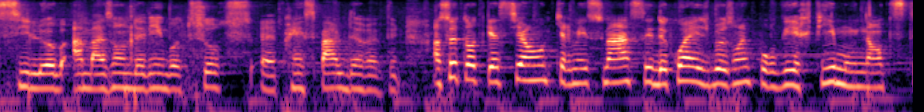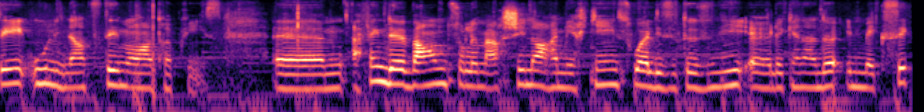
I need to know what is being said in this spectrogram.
si là, Amazon devient votre source euh, principale de revenus. Ensuite, l'autre question qui revient souvent, c'est de quoi ai-je besoin pour vérifier mon identité ou l'identité de mon entreprise? Euh, afin de vendre sur le marché nord-américain, soit les États-Unis, euh, le Canada et le Mexique,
